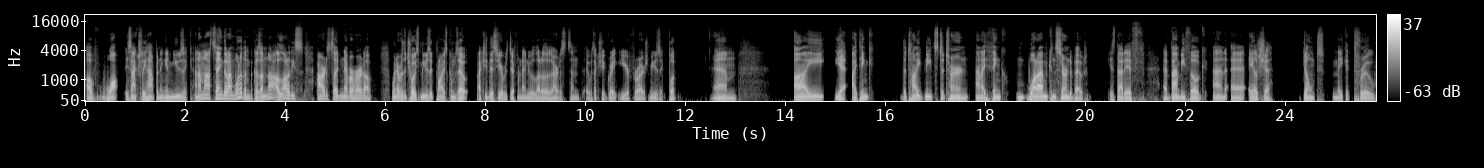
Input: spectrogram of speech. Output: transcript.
of what is actually happening in music. And I'm not saying that I'm one of them because I'm not. A lot of these artists I'd never heard of. Whenever the Choice Music Prize comes out, actually this year was different. I knew a lot of those artists, and it was actually a great year for Irish music. But um, I yeah, I think the tide needs to turn, and I think what I'm concerned about is that if uh, Bambi Thug and uh, Ailse don't make it through,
